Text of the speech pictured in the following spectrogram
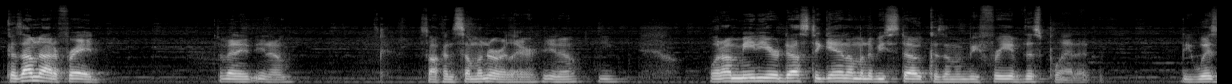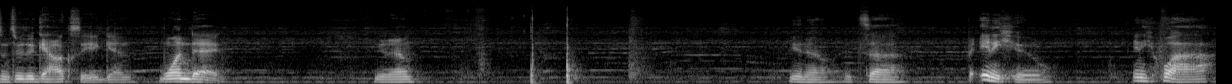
Because I'm not afraid of any, you know. Talking to someone earlier, you know. You, when I'm meteor dust again, I'm going to be stoked because I'm going to be free of this planet. Be whizzing through the galaxy again. One day. You know? You know, it's uh but anywho anyhua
